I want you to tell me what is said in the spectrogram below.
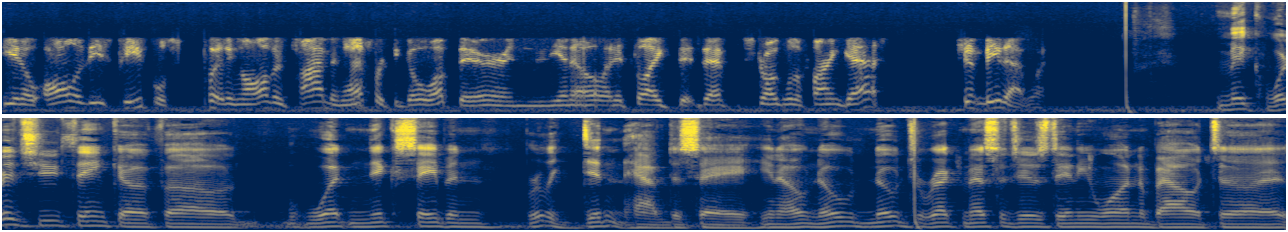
you know all of these people putting all their time and effort to go up there, and you know, and it's like they, they struggle to find gas. Shouldn't be that way. Mick, what did you think of uh, what Nick Saban really didn't have to say. You know, no no direct messages to anyone about uh,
